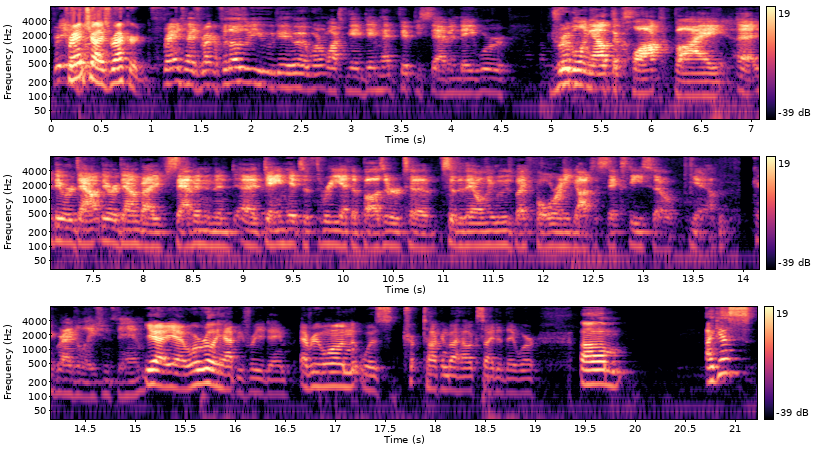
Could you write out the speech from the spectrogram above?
for, franchise record. franchise record. For those of you who, who weren't watching the game, Dame had 57. They were dribbling out the clock by uh, they were down they were down by seven, and then uh, Dame hits a three at the buzzer to so that they only lose by four, and he got to 60. So you know, congratulations to him. Yeah, yeah, we're really happy for you, Dame. Everyone was tr- talking about how excited they were. Um, I guess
